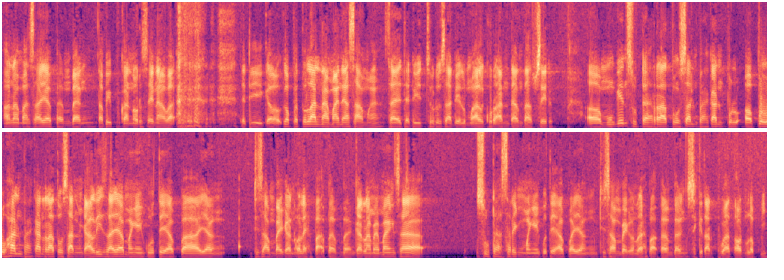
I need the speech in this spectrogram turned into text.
Uh, nama saya Bambang, tapi bukan Nursena, Pak. jadi kalau kebetulan namanya sama, saya jadi jurusan ilmu Al-Quran dan Tafsir. Uh, mungkin sudah ratusan, bahkan uh, puluhan, bahkan ratusan kali saya mengikuti apa yang disampaikan oleh Pak Bambang. Karena memang saya sudah sering mengikuti apa yang disampaikan oleh Pak Bambang sekitar dua tahun lebih.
